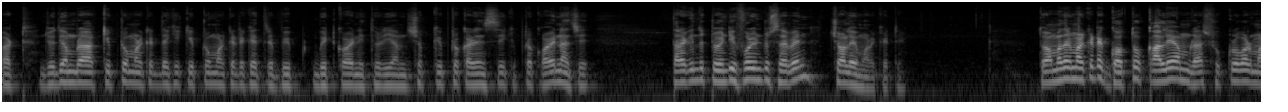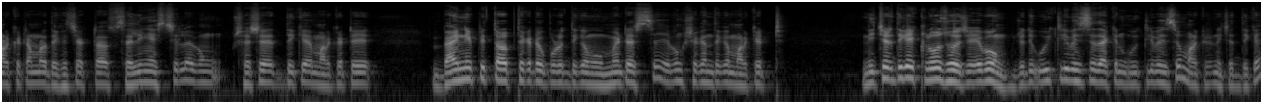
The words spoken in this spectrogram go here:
বাট যদি আমরা ক্রিপ্টো মার্কেট দেখি ক্রিপ্টো মার্কেটের ক্ষেত্রে বিট কয়েন ইথেরিয়াম যেসব ক্রিপ্টো কারেন্সি ক্রিপ্টো কয়েন আছে, তারা কিন্তু টোয়েন্টি ফোর ইন্টু সেভেন চলে মার্কেটে তো আমাদের মার্কেটে গতকালে আমরা, শুক্রবার মার্কেটে আমরা দেখেছি একটা সেলিং এসেছিল এবং শেষের দিকে মার্কেটে ব্যাঙ্ক নিফটির তরফ থেকে একটা উপরের দিকে মুভমেন্ট এসছে এবং সেখান থেকে মার্কেট নিচের দিকে ক্লোজ হয়েছে এবং যদি উইকলি বেসিসে দেখেন উইকলি বেসিসেও মার্কেট নিচের দিকে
